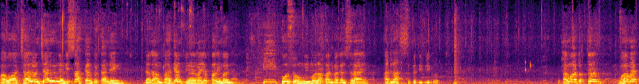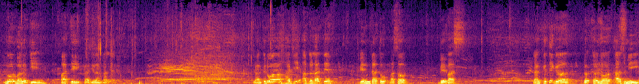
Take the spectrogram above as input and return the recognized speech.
bahawa calon-calon yang disahkan bertanding dalam bahagian pilihan raya Parlimen P058 Bagan Serai adalah seperti berikut. Pertama, Dr. Muhammad Nur Manuki, Parti Keadilan Rakyat. Yang kedua, Haji Abdul Latif bin Datuk Masaud, Bebas. Yang ketiga, Dr. Nur Azmi,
